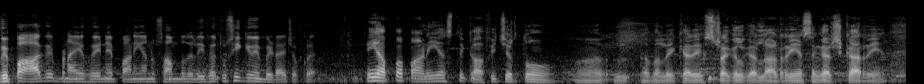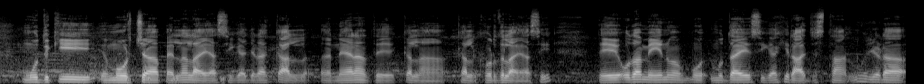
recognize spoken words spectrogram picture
ਵਿਭਾਗ ਬਣਾਏ ਹੋਏ ਨੇ ਪਾਣੀਆਂ ਨੂੰ ਸਾਂਭਣ ਦੇ ਲਈ, ਫਿਰ ਤੁਸੀਂ ਕਿਵੇਂ ਬੇੜਾ ਚੁੱਕ ਰਹੇ? ਨਹੀਂ, ਆਪਾਂ ਪਾਣੀ ਵਾਸਤੇ ਕਾਫੀ ਚਿਰ ਤੋਂ ਮਤਲਬ ਕਰੇ ਸਟਰਗਲ ਕਰ, ਲੜ ਰਹੇ ਹਾਂ, ਸੰਘਰਸ਼ ਕਰ ਰਹੇ ਹਾਂ। ਮੁੱਦਕੀ ਮੋਰਚਾ ਪਹਿਲਾਂ ਲਾਇਆ ਸੀਗਾ, ਜਿਹੜਾ ਕੱਲ ਨਹਿਰਾਂ ਤੇ ਕੱਲਾਂ ਕੱਲ ਖੁਰਦ ਲਾਇਆ ਸੀ। ਤੇ ਉਹਦਾ ਮੇਨ ਮੁੱਦਾ ਇਹ ਸੀਗਾ ਕਿ ਰਾਜਸਥਾਨ ਨੂੰ ਜਿਹੜਾ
